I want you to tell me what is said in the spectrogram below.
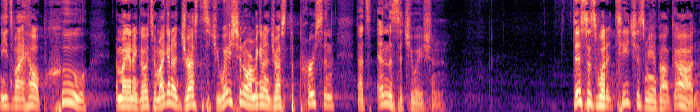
needs my help? Who am I going to go to? Am I going to address the situation or am I going to address the person that's in the situation? This is what it teaches me about God.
